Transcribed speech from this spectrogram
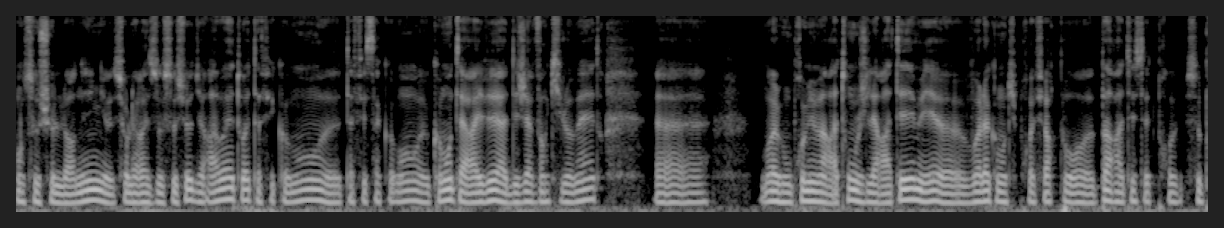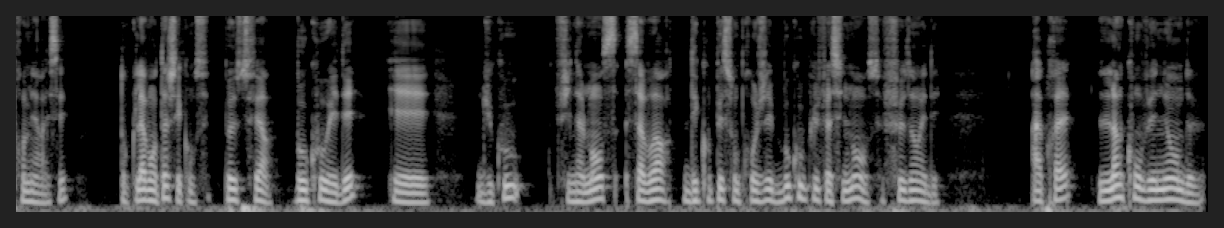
en social learning, euh, sur les réseaux sociaux, dire ah ouais, toi, t'as fait comment, euh, t'as fait ça comment, euh, comment t'es arrivé à déjà 20 km. moi, mon premier marathon, je l'ai raté, mais voilà comment tu pourrais faire pour pas rater cette ce premier essai. Donc l'avantage, c'est qu'on peut se faire beaucoup aider et du coup, finalement, savoir découper son projet beaucoup plus facilement en se faisant aider. Après, l'inconvénient de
